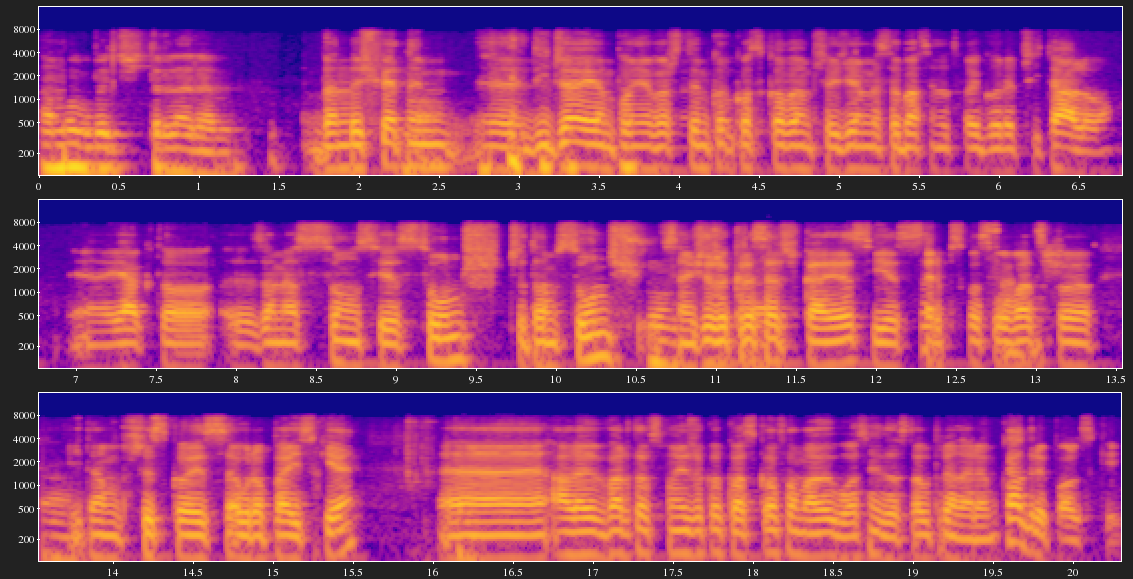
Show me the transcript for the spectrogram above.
a mógł być trenerem. Będę świetnym no. E, DJ-em, ponieważ tym kokoskowem przejdziemy, Sebastian, do twojego recitalu. E, jak to e, zamiast Suns jest Sunsz, czy tam Sunć, w sensie, że kreseczka jest i jest serbsko-słowacko tak. i tam wszystko jest europejskie. E, ale warto wspomnieć, że Kokoskow o mały włos nie został trenerem kadry polskiej.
